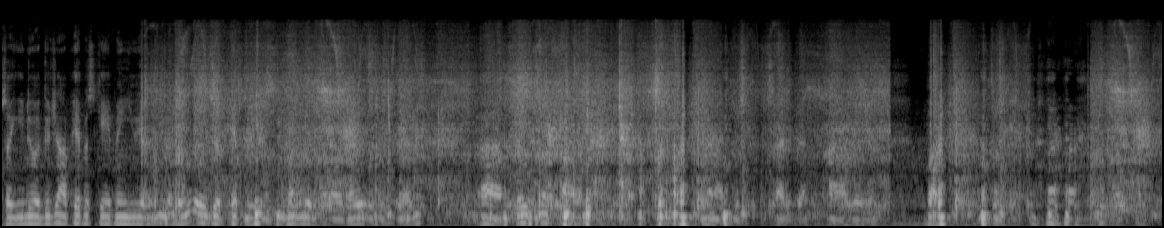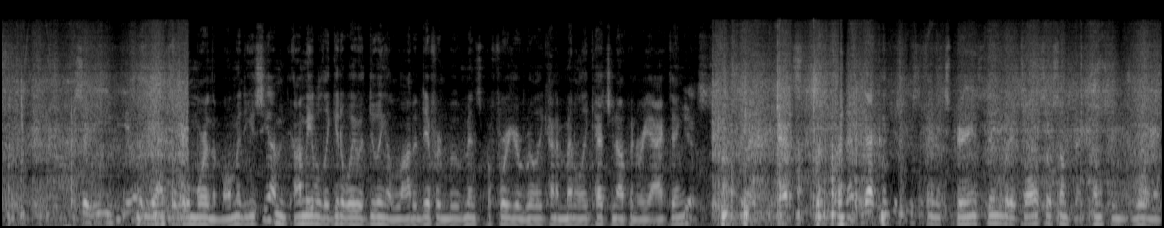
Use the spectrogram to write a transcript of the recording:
So you do a good job hip escaping. You get, you get a really good hip movement. You don't good. Uh, but there was no foul. And then I just decided to it later. But. So you, you react a little more in the moment. You see, I'm, I'm able to get away with doing a lot of different movements before you're really kind of mentally catching up and reacting. Yes. That's, that, that could just be an experience thing, but it's also something that comes from drilling.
